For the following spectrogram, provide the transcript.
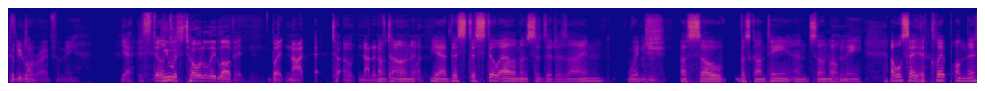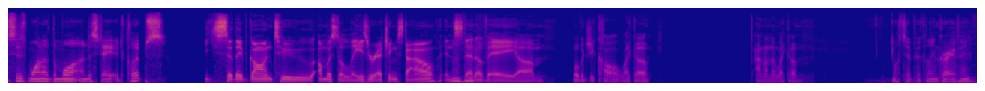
Could be wrong. Right for me. Yeah. it's still you would totally love it, but not to own, not enough not to, own, it. one. Yeah, there's there's still elements of the design which Mhm. are so Visconti and so not Mhm. me. I will say Yeah. the clip on this is one of the more understated clips. So they've gone to almost a laser etching style instead Mhm. of a um what would you call like a I don't know, like a More typical engraving,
